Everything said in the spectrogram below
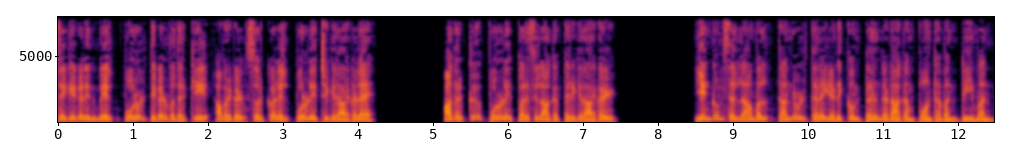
செய்கைகளின் மேல் பொருள் திகழ்வதற்கே அவர்கள் சொற்களில் பொருளேற்றுகிறார்களே. அதற்கு பொருளைப் பரிசிலாகப் பெறுகிறார்கள். எங்கும் செல்லாமல் தன்னுள் திரையடிக்கும் பெருந்தடாகம் போன்றவன் பீமன்.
